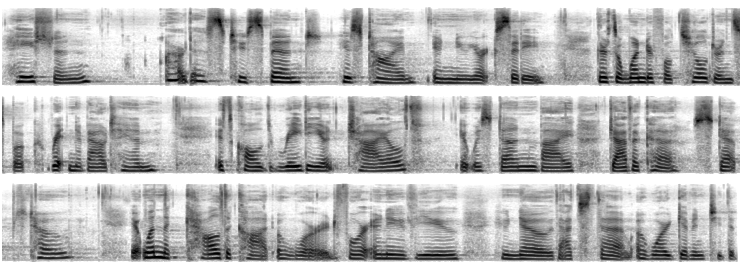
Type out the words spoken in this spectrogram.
Haitian artist who spent his time in New York City. There's a wonderful children's book written about him. It's called Radiant Child, it was done by Javaka Steptoe. It won the Caldecott Award for any of you who know that's the award given to the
